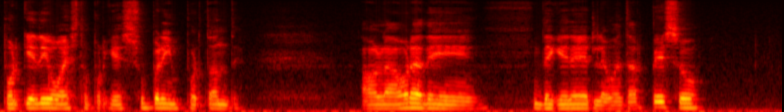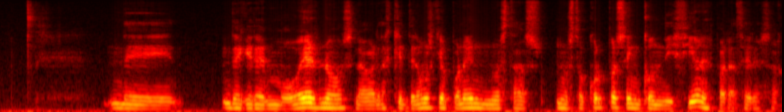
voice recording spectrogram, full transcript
¿Por qué digo esto? Porque es súper importante a la hora de, de querer levantar peso, de, de querer movernos. La verdad es que tenemos que poner nuestras, nuestros cuerpos en condiciones para hacer esas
